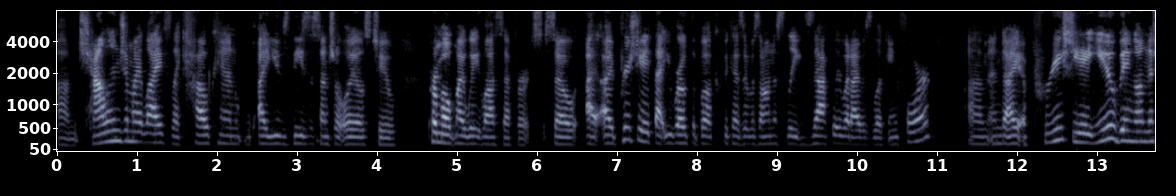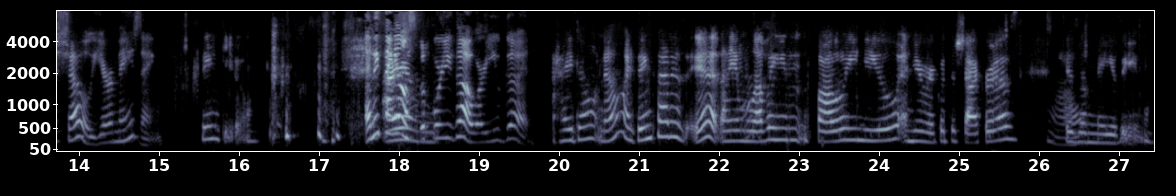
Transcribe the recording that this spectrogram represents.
um, challenge in my life? Like, how can I use these essential oils to promote my weight loss efforts? So I, I appreciate that you wrote the book because it was honestly exactly what I was looking for. Um, and I appreciate you being on the show. You're amazing. Thank you. Anything I, else before you go? Are you good? I don't know. I think that is it. I am loving following you and your work with the chakras Aww. is amazing.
